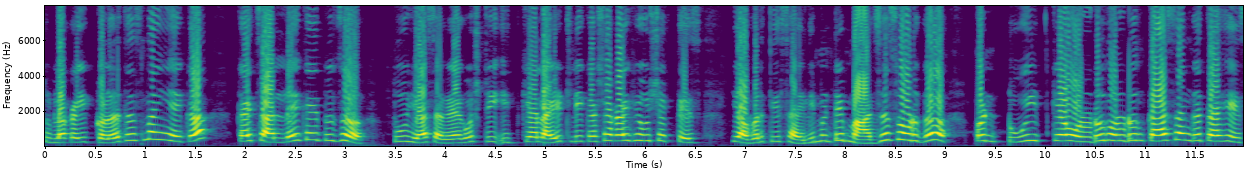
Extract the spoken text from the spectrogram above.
तुला काही कळतच नाही आहे का? काय चाललंय काय तुझं? तू या सगळ्या गोष्टी इतक्या लाईटली कशा काय घेऊ शकतेस? यावरती सायली म्हणते माझं सोड ग पण तू इतक्या ओरडून ओरडून का सांगत आहेस?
